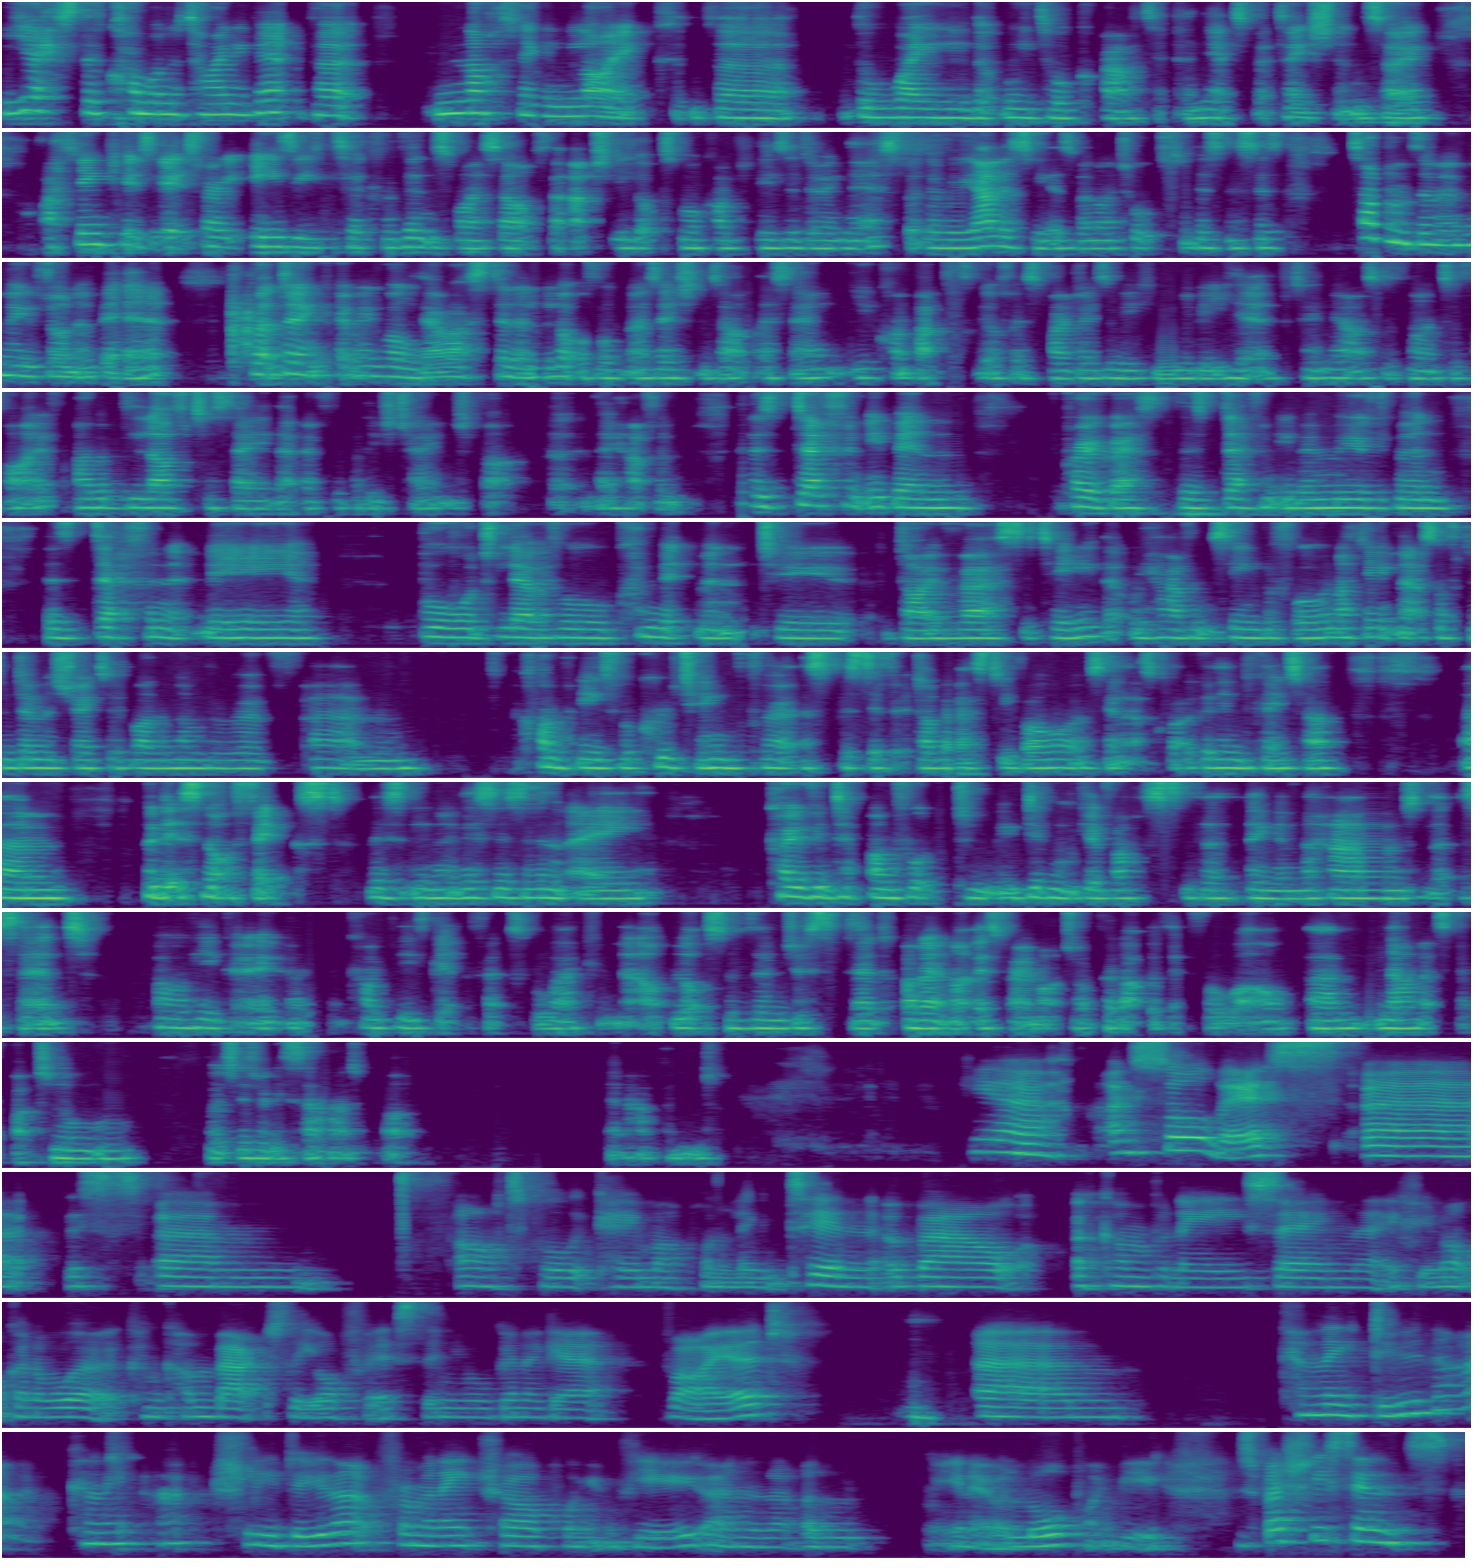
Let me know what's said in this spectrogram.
yes, they've come on a tiny bit, but nothing like the the way that we talk about it and the expectation. So I think it's it's very easy to convince myself that actually lots more companies are doing this. But the reality is when I talk to businesses, some of them have moved on a bit. But don't get me wrong, there are still a lot of organizations out there saying you come back to the office five days a week and you be here between the hours of nine to five. I would love to say that everybody's changed, but they haven't. There's definitely been progress. There's definitely been movement. There's definitely board level commitment to diversity that we haven't seen before. And I think that's often demonstrated by the number of um, companies recruiting for a specific diversity role. I think that's quite a good indicator. Um, but it's not fixed. This, you know, this isn't a COVID unfortunately didn't give us the thing in the hand that said, oh, here you go, companies get flexible working now. Lots of them just said, I don't like this very much, I'll put up with it for a while. Um, now let's get back to normal, which is really sad, but it happened. Yeah, I saw this uh, this um, article that came up on LinkedIn about a company saying that if you're not going to work and come back to the office, then you're going to get fired. Mm. Um, can they do that? Can they actually do that from an HR point of view and a, you know a law point of view, especially since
